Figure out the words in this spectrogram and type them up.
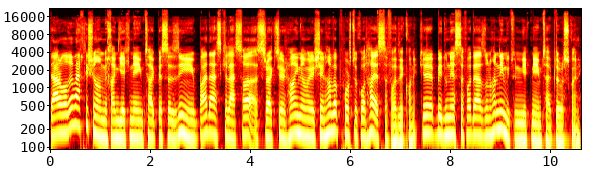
در واقع وقتی شما می‌خواین یک named type بسازیم باید از کلاس ها structure ها enumeration ها و protocol ها استفاده کنید که بدون استفاده از اونها نمی‌تونید یک named type درست کنید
